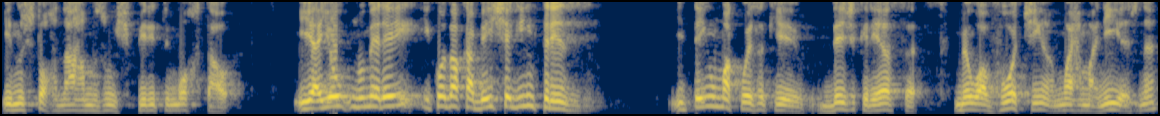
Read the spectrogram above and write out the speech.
e nos tornarmos um espírito imortal. E aí eu numerei e quando eu acabei cheguei em 13. E tem uma coisa que desde criança meu avô tinha umas manias, né?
